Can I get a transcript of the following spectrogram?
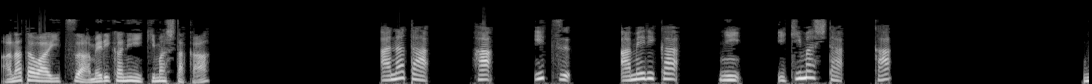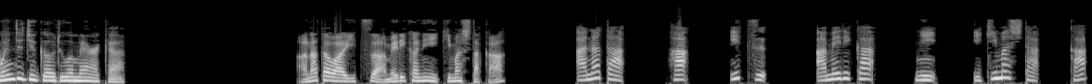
あなたはいつアメリカに行きましたか？あなたはいつアメリカに行きましたか？When did you go to America? あなたはいつアメリカに行きましたか？あなたはいつアメリカに行きましたか？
